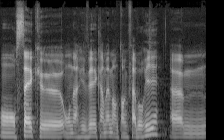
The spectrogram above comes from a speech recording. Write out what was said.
On sait qu'on arrivait quand même en tant que favori. Euh,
